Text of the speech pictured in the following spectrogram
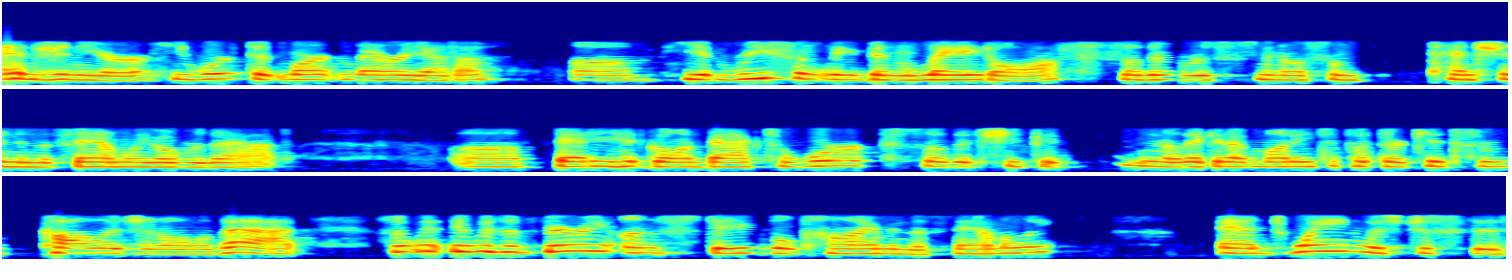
engineer. He worked at Martin Marietta. Um, he had recently been laid off, so there was, you know, some tension in the family over that. Um, Betty had gone back to work so that she could, you know, they could have money to put their kids through college and all of that. So it, it was a very unstable time in the family. And Dwayne was just this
